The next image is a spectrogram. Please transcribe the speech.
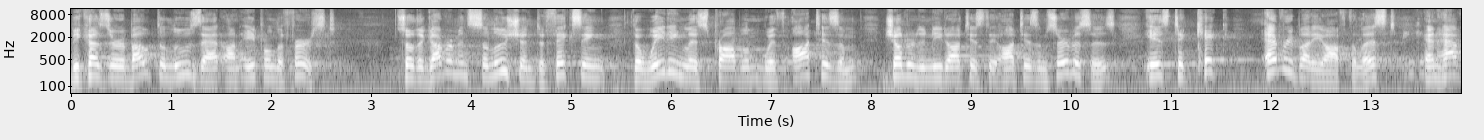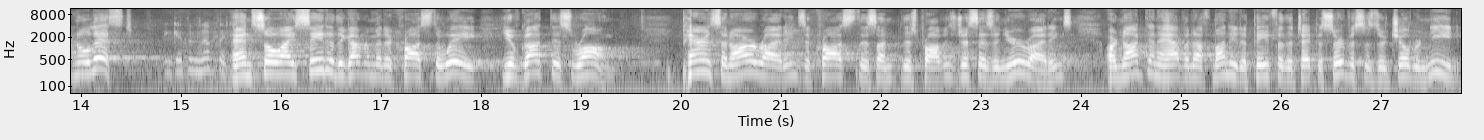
because they're about to lose that on April the 1st. So the government's solution to fixing the waiting list problem with autism, children who need autistic, autism services, is to kick everybody off the list and have no list and get them nothing. And so I say to the government across the way, you've got this wrong. Parents in our ridings across this, this province, just as in your ridings, are not going to have enough money to pay for the type of services their children need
